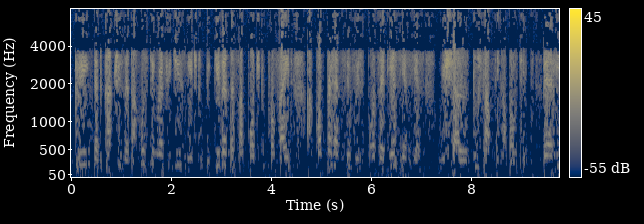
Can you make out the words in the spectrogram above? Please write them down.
agreeing that countries that are hosting refugees need to be given the support to provide a comprehensive response. And yes, yes, yes, we shall do something about it. Barely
